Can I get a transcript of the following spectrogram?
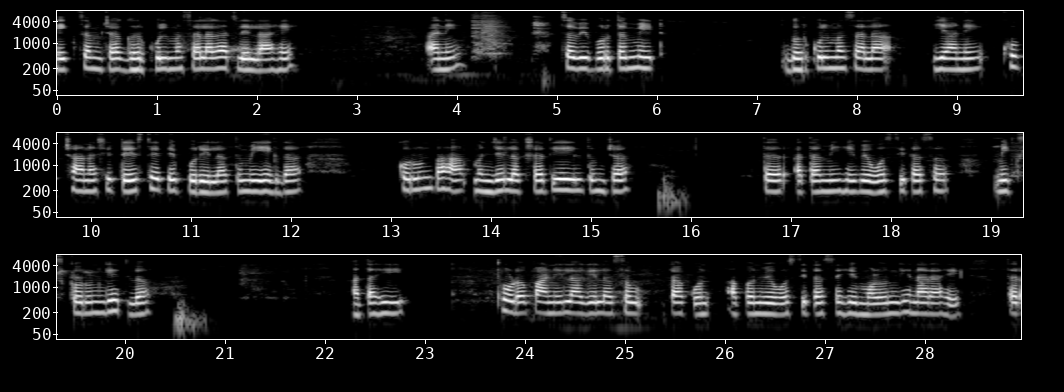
एक चमचा घरकुल मसाला घातलेला आहे. आणि चवीपुरतं मीठ. घरकुल मसाला याने खूप छान अशी टेस्ट येते पुरीला. तुम्ही एकदा करून पहा म्हणजे लक्षात येईल तुमच्या. तर आता मी हे व्यवस्थित असं मिक्स करून घेतलं. आता ही थोडं पाणी लागेल असं टाकून आपण व्यवस्थित असं हे मळून घेणार आहे. तर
